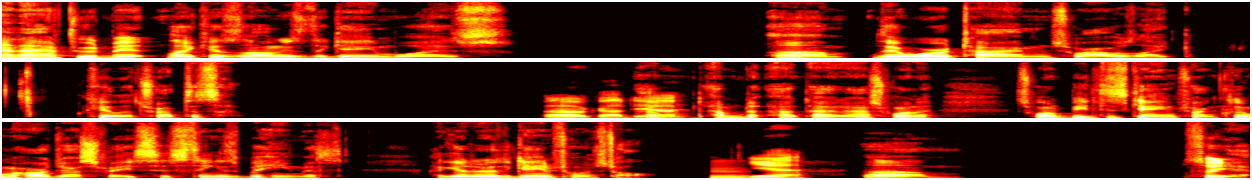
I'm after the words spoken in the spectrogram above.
And I have to admit, like as long as the game was, um, there were times where I was like, okay, let's wrap this up. Oh god, yeah. I'm, I'm, I, I just want to, just want to beat this game so I can clear my hard drive space. This thing is behemoth. I got other games to install. yeah. Um, so yeah,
